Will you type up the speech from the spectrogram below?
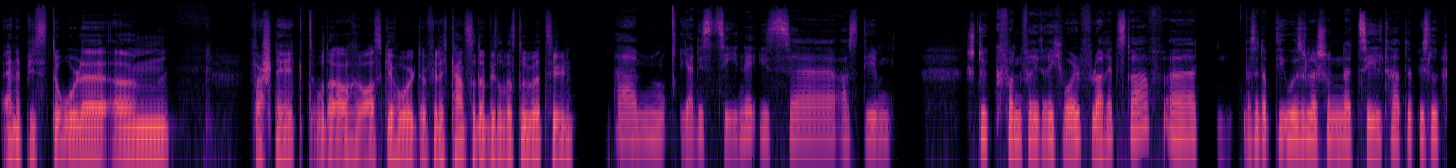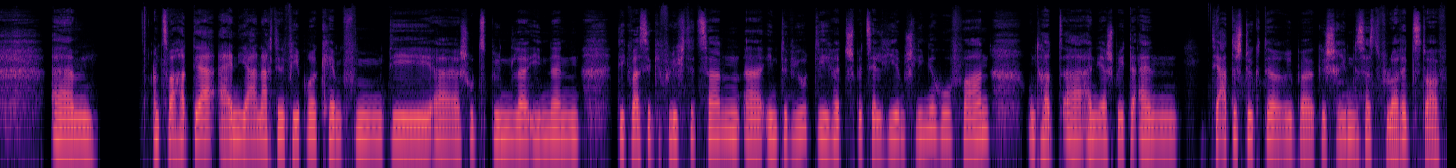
eine Pistole ähm, versteckt oder auch rausgeholt. Vielleicht kannst du da ein bisschen was drüber erzählen? Ähm, ja, die Szene ist äh, aus dem Stück von Friedrich Wolf, Floridsdorf. Äh, weiß nicht, ob die Ursula schon erzählt hat, ein bisschen. Ähm, und zwar hat er ein Jahr nach den Februarkämpfen die äh, SchutzbündlerInnen, die quasi geflüchtet sind, äh, interviewt, die halt speziell hier im Schlingerhof waren und hat äh, ein Jahr später ein Theaterstück darüber geschrieben, das heißt Floridsdorf.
